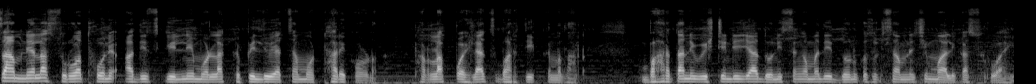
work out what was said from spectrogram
सामन्याला सुरुवात होण्याआधीच गिलने मोडला कपिल देव याचा मोठा रेकॉर्ड ठरला पहिलाच भारतीय कर्णधार. भारत आणि वेस्ट इंडिज या दोन्ही संघामध्ये दोन कसोटी सामन्याची मालिका सुरू आहे.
